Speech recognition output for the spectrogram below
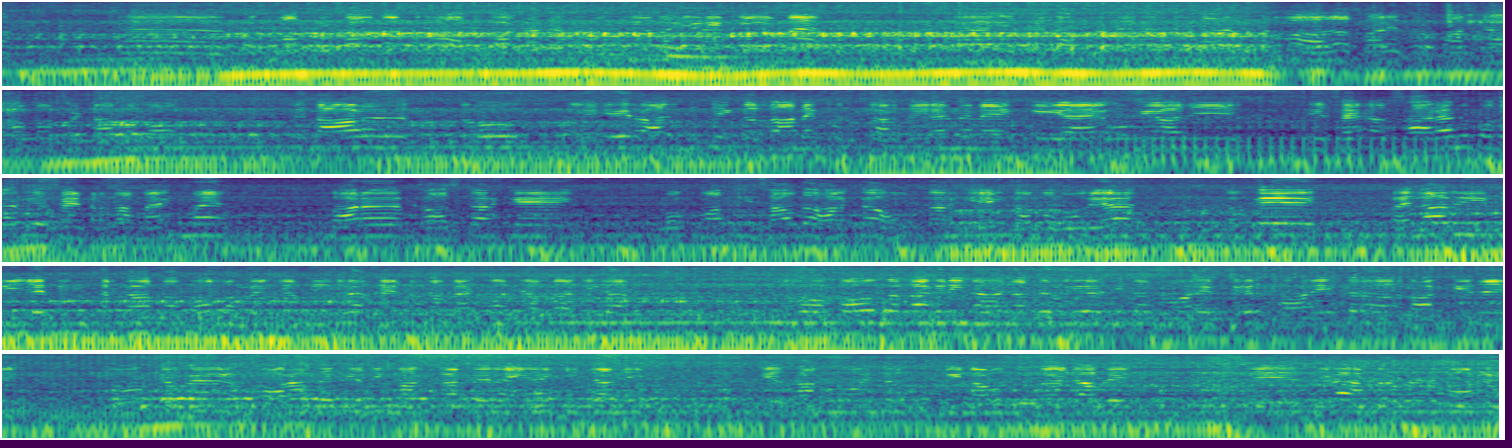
ਮੁੱਖ ਮੰਤਰੀ ਸਾਹਿਬ ਦਾ ਧੰਨਵਾਦ ਕਰਦਾ ਹਾਂ। ਤੇ ਸਮੁੱਚੀ ਉਹਨਾਂ ਜਿਹੜੀ ਟੀਮ ਹੈ ਇੱਥੇ ਦਫ਼ਤਰ ਦੇ ਵਿੱਚ ਉਹਨਾਂ ਦਾ ਧੰਨਵਾਦ ਆ, ਸਾਰੇ ਸਰਪੰਚਾਂ ਵੱਲੋਂ, ਪਿੰਡਾਂ ਵੱਲੋਂ। ਤੇ ਨਾਲ ਚਲੋ, ਇਹ ਰਾਜਨੀਤਿਕ ਗੱਲਾਂ ਨੇ ਕੁਝ ਕਰਦੇ ਰਹਿੰਦੇ ਨੇ, ਕਿ ਐ ਹੋ ਗਿਆ ਜੀ, ਇਹ ਸੈ- ਸਾਰਿਆਂ ਨੂੰ ਪਤਾ ਵੀ ਇਹ ਸੈਂਟਰ ਦਾ ਮਹਿਕਮਾ ਹੈ। ਪਰ ਖਾਸ ਕਰਕੇ ਮੁੱਖ ਮੰਤਰੀ ਸਾਹਿਬ ਦਾ ਹਲਕਾ ਹੋਣ ਕਰਕੇ ਇਹ ਕੰਮ ਹੋ ਰਿਹਾ। ਕਰਾਂਗੇ ਤੇ ਜਿਹੜਾ ਅੰਡਰਵਰਲਡ ਮਾਡਲ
